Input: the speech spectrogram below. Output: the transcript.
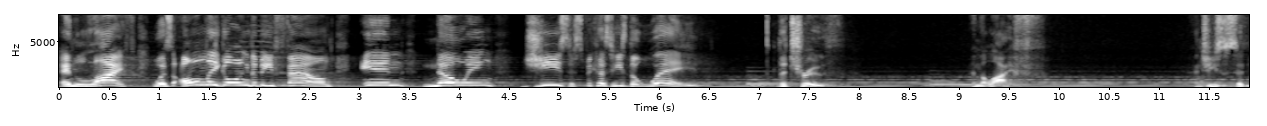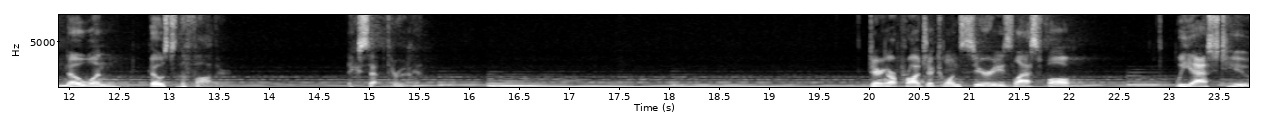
and life was only going to be found in knowing Jesus because He's the way, the truth, and the life. And Jesus said, No one goes to the Father except through Him. During our Project One series last fall, we asked you,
